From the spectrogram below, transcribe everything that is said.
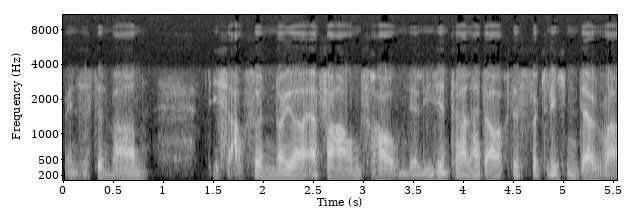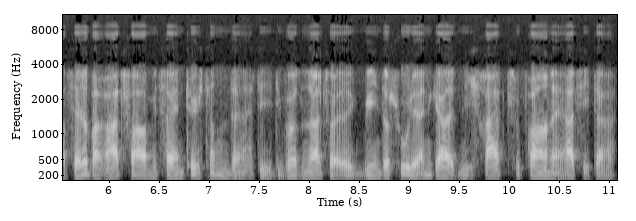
wenn sie es denn waren, ist auch so ein neuer Erfahrungsraum. Der Lilienthal hat auch das verglichen. Der war selber Radfahrer mit seinen Töchtern. Die, die wurden also irgendwie in der Schule angehalten, nicht Rad zu fahren. Er hat sich da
